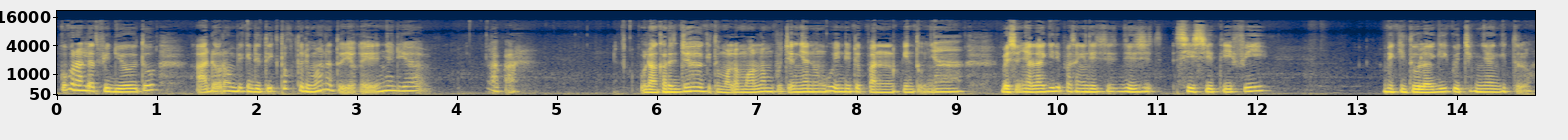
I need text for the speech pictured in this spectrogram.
Gue pernah lihat video itu ada orang bikin di tiktok tuh di mana tuh ya kayaknya dia apa pulang kerja gitu malam-malam kucingnya nungguin di depan pintunya. Besoknya lagi dipasangin di, di CCTV begitu lagi kucingnya gitu loh.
